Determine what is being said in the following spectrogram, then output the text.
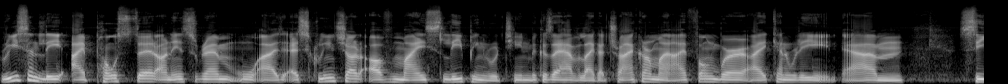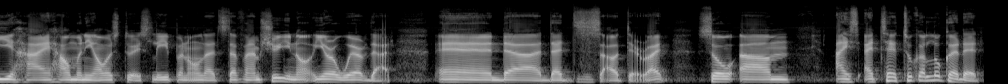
recently I posted on Instagram a, a, screenshot of my sleeping routine because I have like a tracker on my iPhone where I can really um, see how, how many hours do I sleep and all that stuff. And I'm sure you know you're aware of that and uh, that this is out there, right? So um, I, I t- took a look at it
